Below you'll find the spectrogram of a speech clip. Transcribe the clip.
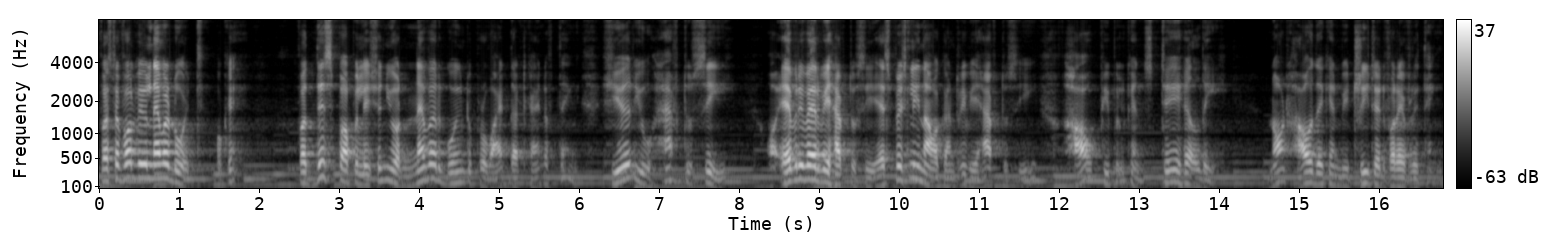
First of all, we will never do it, okay? For this population, you are never going to provide that kind of thing. Here you have to see, or everywhere we have to see, especially in our country, we have to see how people can stay healthy, not how they can be treated for everything,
